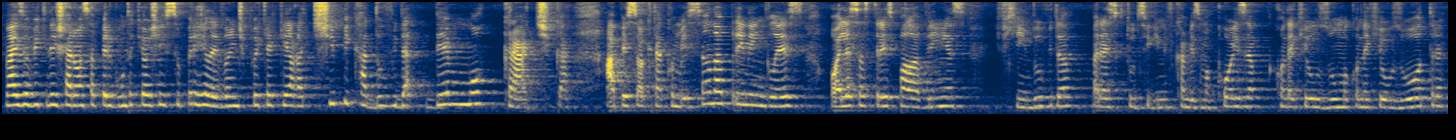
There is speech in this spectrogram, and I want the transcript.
Mas eu vi que deixaram essa pergunta que eu achei super relevante porque é aquela típica dúvida democrática. A pessoa que tá começando a aprender inglês olha essas três palavrinhas fiquei em dúvida, parece que tudo significa a mesma coisa, quando é que eu uso uma, quando é que eu uso outra.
